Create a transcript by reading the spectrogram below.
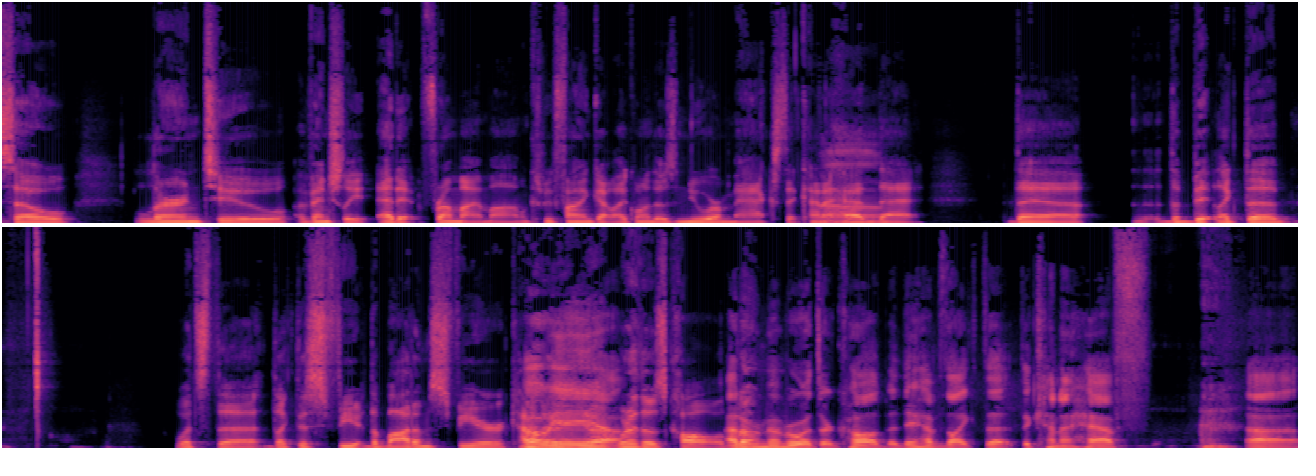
so learned to eventually edit from my mom because we finally got like one of those newer Macs that kind of Ah. had that the the bit like the what's the like the sphere the bottom sphere kind of Oh, yeah, yeah. what are those called I don't remember what they're called, but they have like the the kind of half uh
